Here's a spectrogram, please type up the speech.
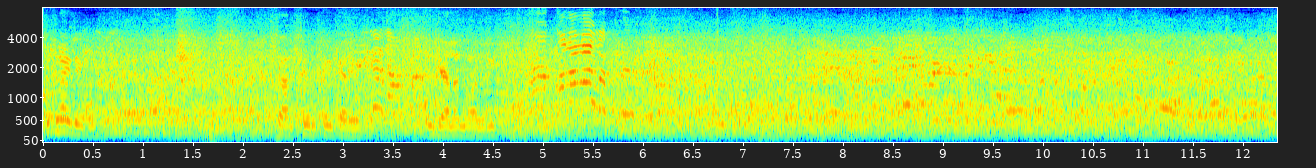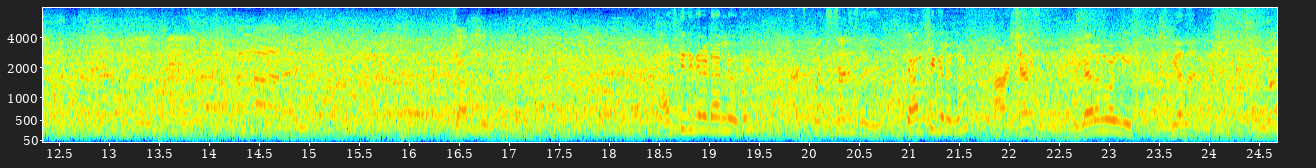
कुठे राहिले चारशे रुपये कॅरेट. गॅलन वांगी चारशे रुपये कॅरेट. आज किती कॅरेट आणले होते? आज पंचेचाळीस होते. चारशे गेले ना हां चारशे रुपये. गॅलन वांगी गेला धन्यवाद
